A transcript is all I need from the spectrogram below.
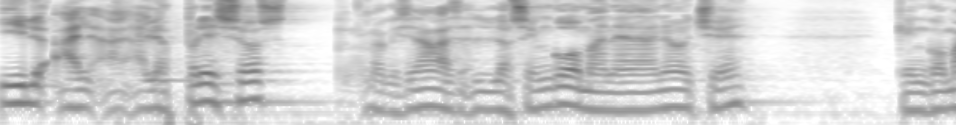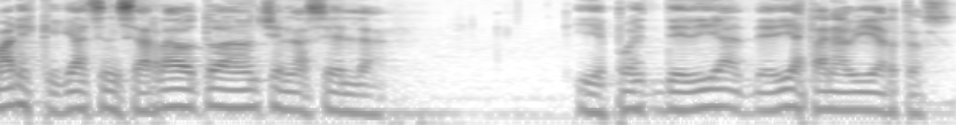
Y lo- a, a- a los presos, lo que se llama, los engoman a la noche, que engomar es que quedas encerrado toda la noche en la celda. Y después de día, de día están abiertos.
